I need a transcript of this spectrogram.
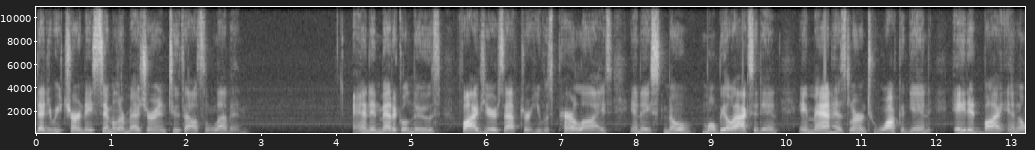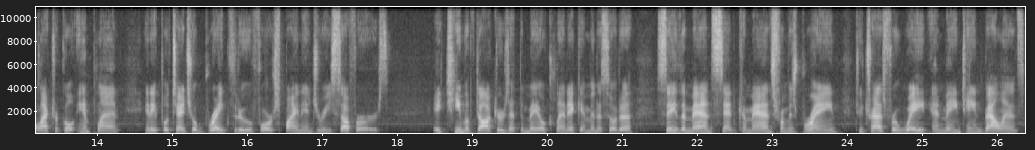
that he returned a similar measure in 2011. And in medical news, five years after he was paralyzed in a snowmobile accident, a man has learned to walk again, aided by an electrical implant in a potential breakthrough for spine injury sufferers. A team of doctors at the Mayo Clinic in Minnesota say the man sent commands from his brain to transfer weight and maintain balance,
